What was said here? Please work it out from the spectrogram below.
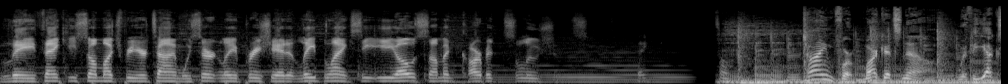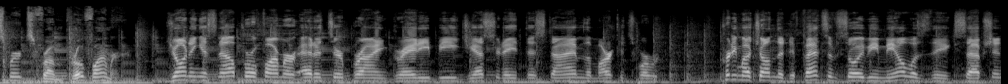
Lee, thank you so much for your time. We certainly appreciate it. Lee Blank, CEO, Summit Carbon Solutions. Thank you. Time for Markets Now with the experts from Pro Farmer. Joining us now, Pro Farmer editor Brian Grete. Beach, yesterday at this time, the markets were pretty much on the defensive. Soybean meal was the exception.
